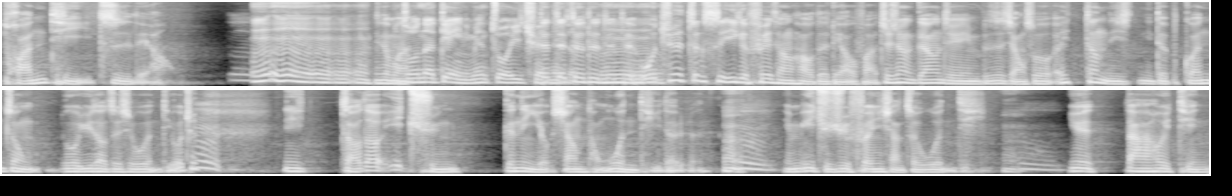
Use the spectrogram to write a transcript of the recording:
团体治疗，嗯嗯嗯嗯嗯嗯，你懂吗？你说那电影里面做一圈对，对对对对对，嗯。我觉得这个是一个非常好的疗法。就像刚刚杰林不是讲说，哎，当你你的观众如果遇到这些问题，我觉得你找到一群跟你有相同问题的人，嗯。你们一起去分享这个问题，嗯，因为大家会听。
